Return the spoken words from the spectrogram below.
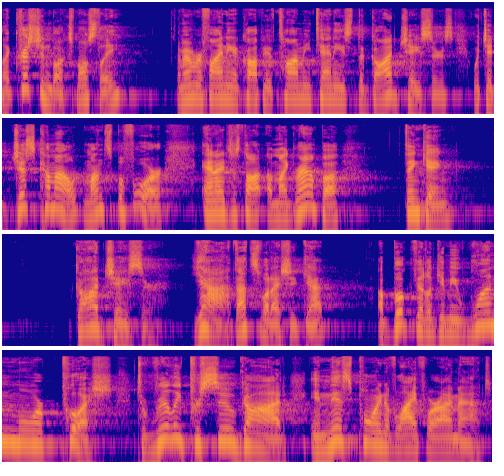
Like Christian books, mostly. I remember finding a copy of Tommy Tenney's The God Chasers, which had just come out months before, and I just thought of my grandpa thinking, God Chaser. Yeah, that's what I should get. A book that'll give me one more push to really pursue God in this point of life where I'm at.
